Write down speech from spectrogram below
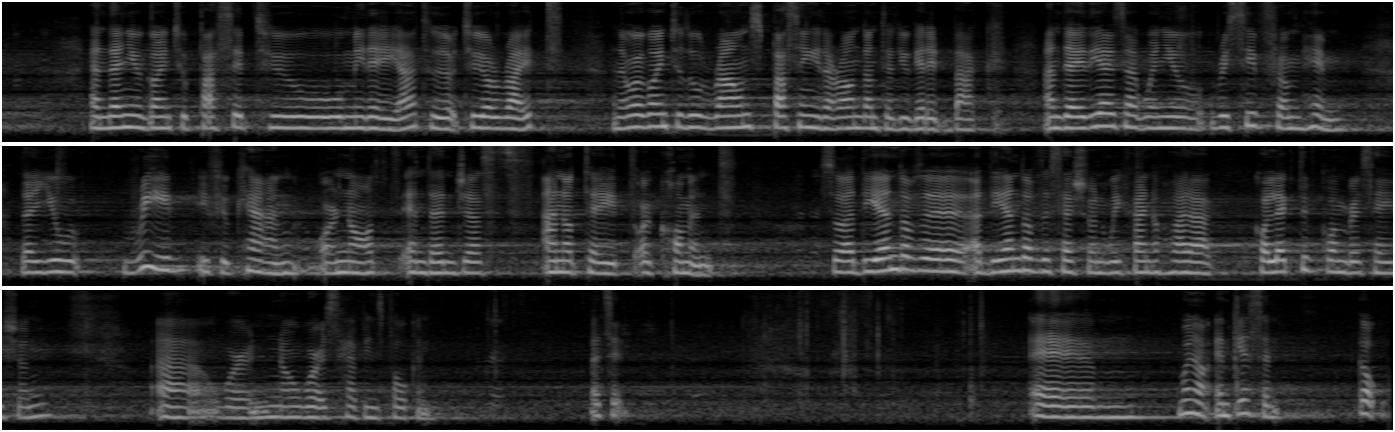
and then you're going to pass it to Mireia, to, to your right, and then we're going to do rounds passing it around until you get it back. And the idea is that when you receive from him, that you read if you can or not, and then just annotate or comment. So at the end of the at the end of the session, we kind of had a collective conversation uh, where no words have been spoken. That's it. Um, bueno, empiecen. Go.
